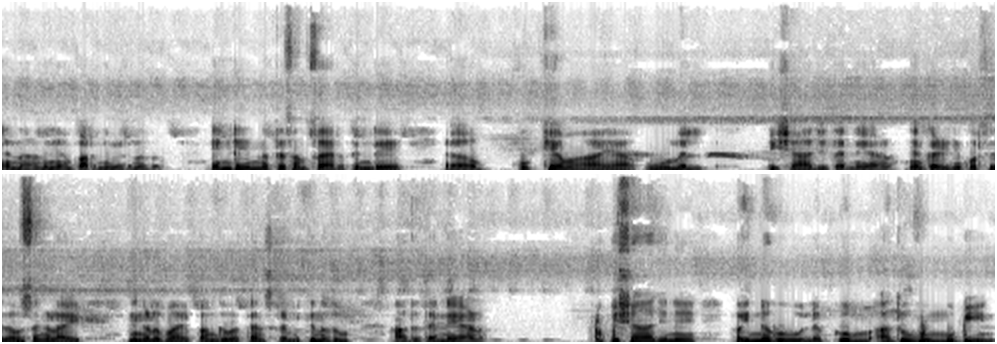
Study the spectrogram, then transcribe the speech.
എന്നാണ് ഞാൻ പറഞ്ഞു വരുന്നത്. എന്റെ ഇന്നത്തെ സംസാരത്തിന്റെ മുഖ്യമായ ഊന്നൽ പിശാജി തന്നെയാണ്. ഞാൻ കഴിഞ്ഞ കുറച്ച് ദിവസങ്ങളായി നിങ്ങളുമായി പങ്കുവെക്കാൻ ശ്രമിക്കുന്നതും അത് തന്നെയാണ്. പിശാജിനെ പൈനഹു ലക്കും അതുവും മുബീൻ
